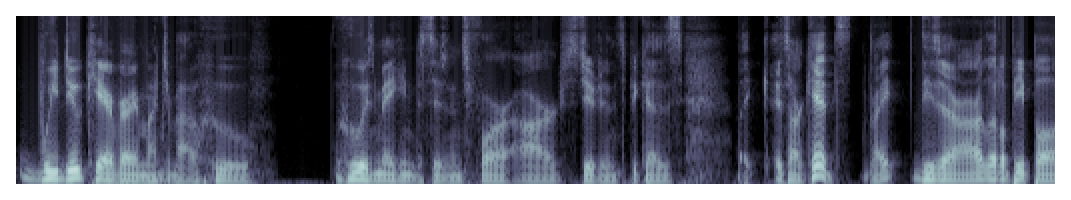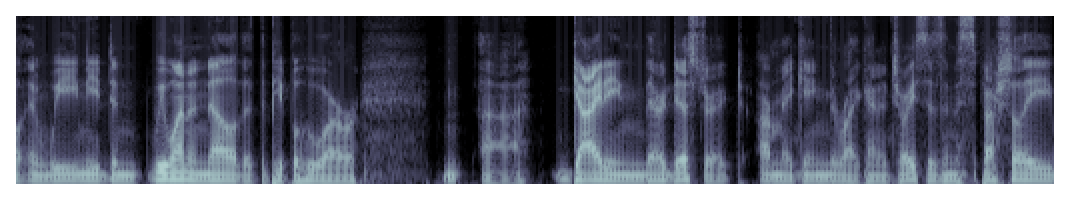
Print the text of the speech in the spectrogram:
we do care very much about who who is making decisions for our students because like it's our kids right these are our little people and we need to we want to know that the people who are uh guiding their district are making the right kind of choices and especially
